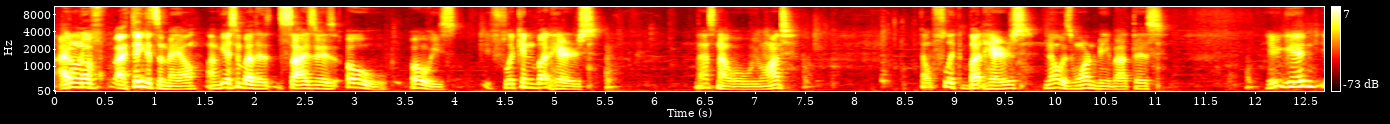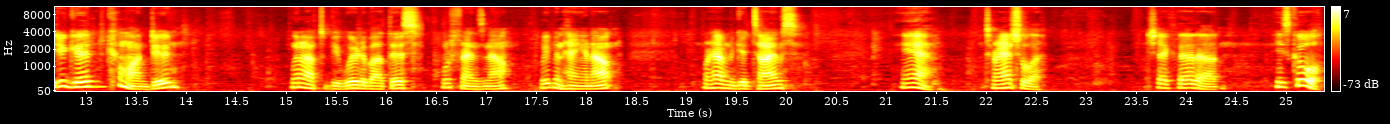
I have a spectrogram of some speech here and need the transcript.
I don't know if, I think it's a male. I'm guessing by the size of his, oh, oh, he's flicking butt hairs. That's not what we want. Don't flick butt hairs. Noah's warned me about this. You're good, you're good. Come on, dude. We don't have to be weird about this. We're friends now. We've been hanging out. We're having good times. Yeah, tarantula. Check that out. He's cool.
